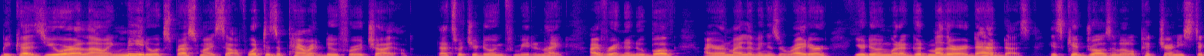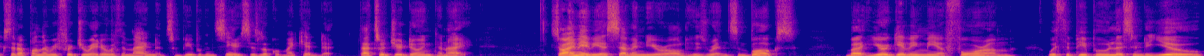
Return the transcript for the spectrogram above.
because you are allowing me to express myself. What does a parent do for a child? That's what you're doing for me tonight. I've written a new book. I earn my living as a writer. You're doing what a good mother or dad does. His kid draws a little picture and he sticks it up on the refrigerator with a magnet so people can see it. He says, Look what my kid did. That's what you're doing tonight. So I may be a 70 year old who's written some books, but you're giving me a forum with the people who listen to you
